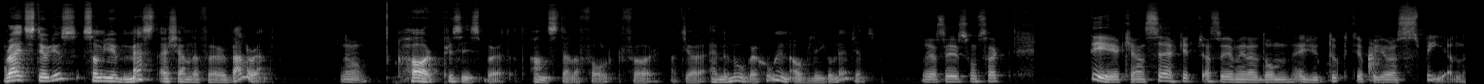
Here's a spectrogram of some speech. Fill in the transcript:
Riot Studios, som ju mest är kända för Valorant, Ja. har precis börjat att anställa folk för att göra MMO-versionen av League of Legends. Jag säger som sagt, det kan säkert, alltså jag menar de är ju duktiga på att göra spel.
